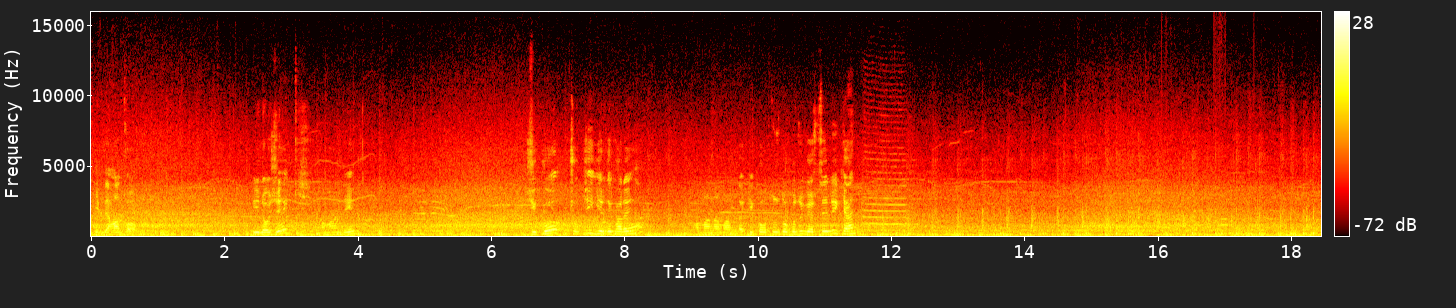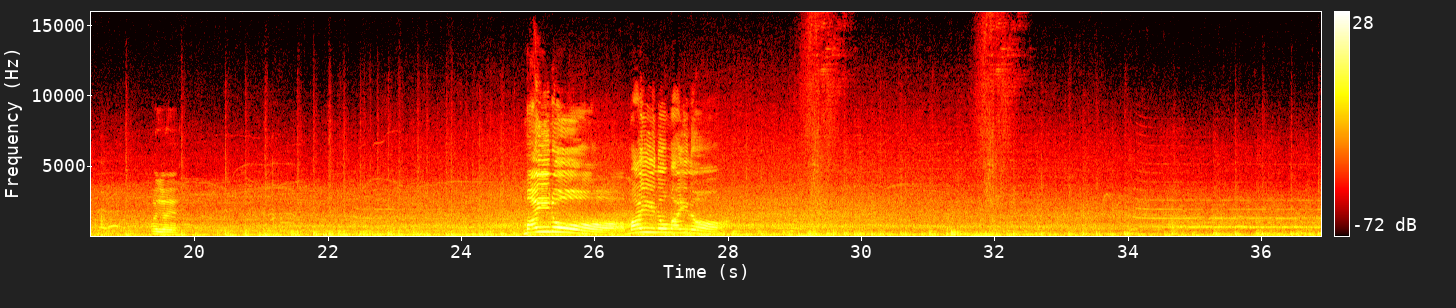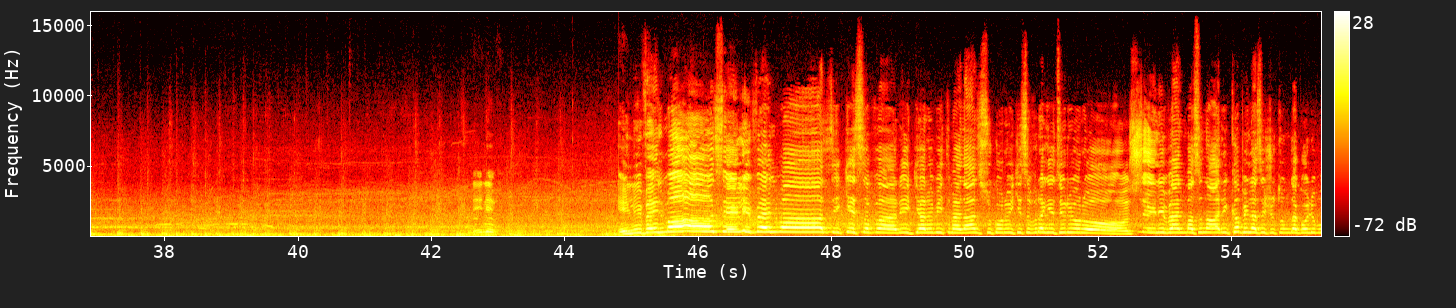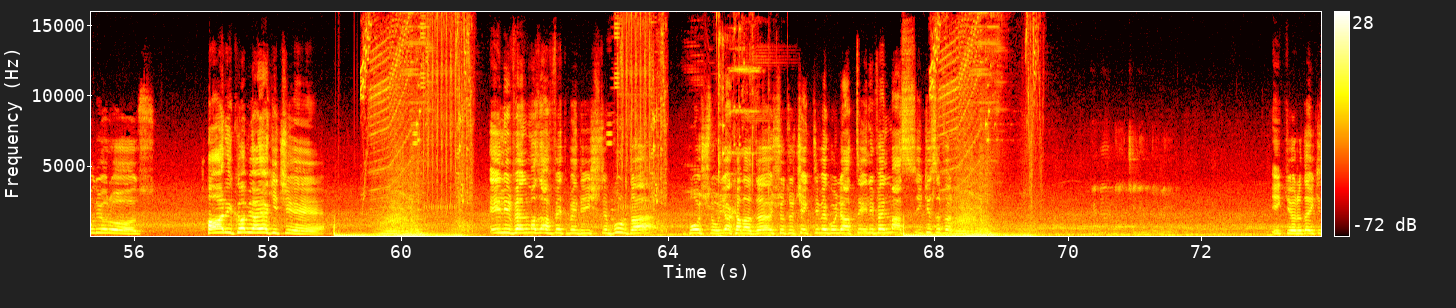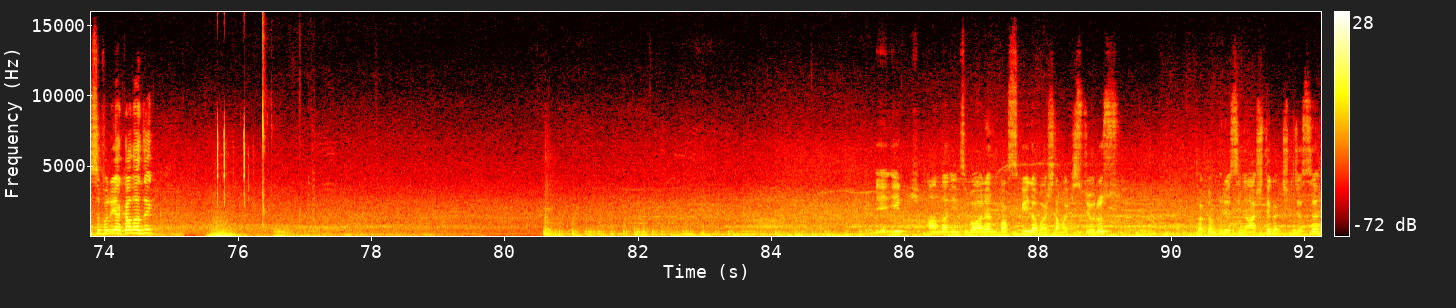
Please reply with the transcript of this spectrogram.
Şimdi Hato. Hilojek. Aman diyeyim. Chico çok iyi girdik araya. Aman aman dakika 39'u gösterirken ay ay. Maino! Maino Maino! Elif. Elif Elmas! Elif Elmas! 2-0. İlk yarı bitmeden skoru 2-0'a getiriyoruz. Elif Elmas'ın harika plase şutunda golü buluyoruz. Harika bir ayak içi. Elif Elmas affetmedi. İşte burada Boşluğu yakaladı. Şutu çekti ve golü attı Elif Elmas. 2-0. İlk yarıda 2-0'ı yakaladık. İlk andan itibaren baskıyla başlamak istiyoruz. Takım presini açtık açıkçası.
